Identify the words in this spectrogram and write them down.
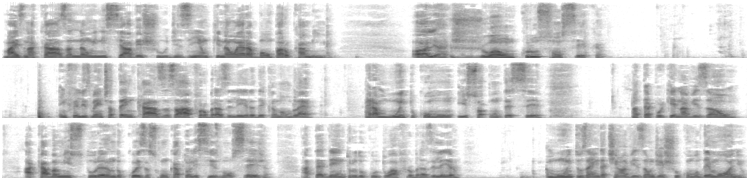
mas na casa não iniciava Exu, diziam que não era bom para o caminho. Olha, João Cruz Fonseca. Infelizmente, até em casas afro-brasileiras de candomblé, era muito comum isso acontecer, até porque na visão acaba misturando coisas com o catolicismo, ou seja, até dentro do culto afro-brasileiro, muitos ainda tinham a visão de Exu como demônio.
